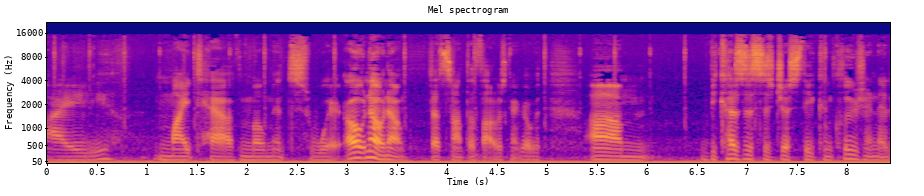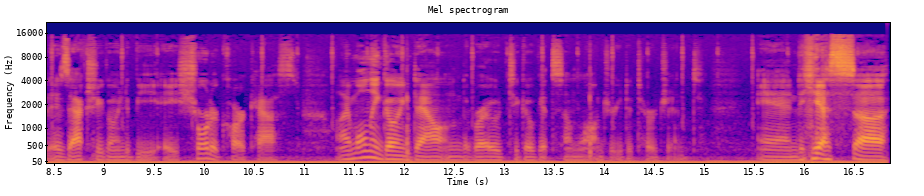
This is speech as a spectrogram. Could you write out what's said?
I might have moments where. Oh, no, no. That's not the thought I was going to go with. Um, because this is just the conclusion, it is actually going to be a shorter car cast. I'm only going down the road to go get some laundry detergent. And yes, uh,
